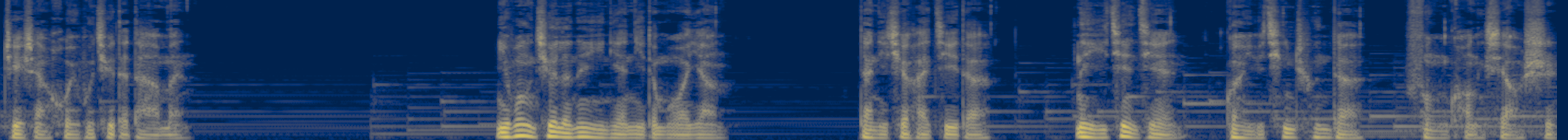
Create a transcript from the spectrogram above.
这扇回不去的大门，你忘却了那一年你的模样，但你却还记得那一件件关于青春的疯狂小事。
